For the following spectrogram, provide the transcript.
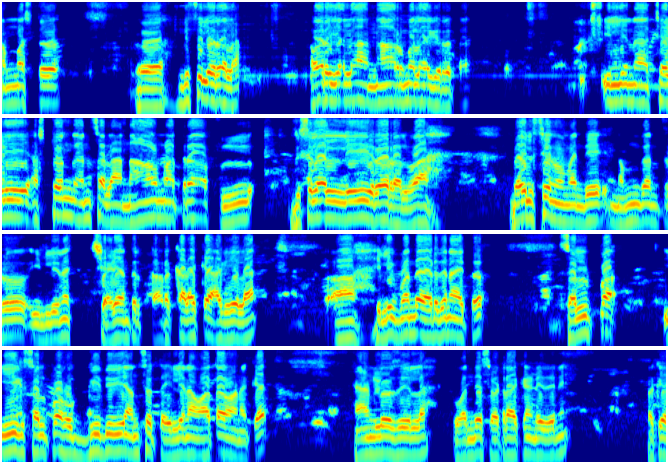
ನಮ್ಮಷ್ಟು ಬಿಸಿಲು ಇರಲ್ಲ ಅವರಿಗೆಲ್ಲ ನಾರ್ಮಲ್ ಆಗಿರುತ್ತೆ. ಇಲ್ಲಿನ ಚಳಿ ಅಷ್ಟೊಂದು ಅನ್ಸಲ್ಲ. ನಾವು ಮಾತ್ರ ಫುಲ್ ಬಿಸಿಲಲ್ಲಿ ಇರೋರಲ್ವಾ? ಬಯಲ್ಸೀಮೆ ಮಂದಿ ನಮ್ಗಂತೂ ಇಲ್ಲಿನ ಚಳಿ ಅಂತ ತಡ್ಕೊಳಕ್ಕೆ ಆಗ್ಲಿಲ್ಲ. ಇಲ್ಲಿಗೆ ಬಂದ ಎರಡು ದಿನ ಆಯ್ತು. ಸ್ವಲ್ಪ, ಈಗ ಸ್ವಲ್ಪ ಹೊಗ್ಗಿದೀವಿ ಅನ್ಸುತ್ತೆ ಇಲ್ಲಿನ ವಾತಾವರಣಕ್ಕೆ. ಹ್ಯಾಂಡ್ ಗ್ಲೌಸ್ ಇಲ್ಲ. ಒಂದೇ ಸ್ವೆಟರ್ ಹಾಕೊಂಡಿದ್ದೀನಿ. ಓಕೆ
